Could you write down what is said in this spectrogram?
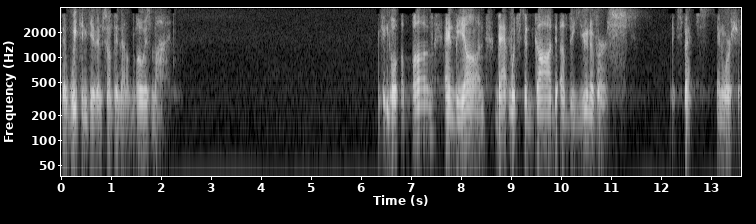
that we can give him something that'll blow his mind. We can go above and beyond that which the God of the universe expects in worship.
